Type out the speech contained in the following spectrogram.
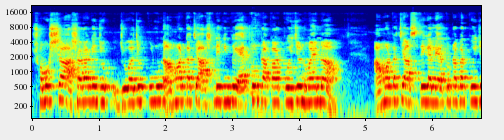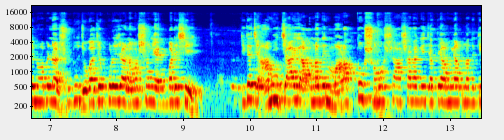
সমস্যা আসার আগে যোগ- যোগাযোগ করুন। আমার কাছে আসলে কিন্তু এত টাকার প্রয়োজন হয় না। আমার কাছে আসতে গেলে এত টাকার প্রয়োজন হবে না, শুধু যোগাযোগ করে যান আমার সঙ্গে একবার এসে। ঠিক আছে? আমি চাই আপনাদের মারাত্মক সমস্যা আসার আগে যাতে আমি আপনাদেরকে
